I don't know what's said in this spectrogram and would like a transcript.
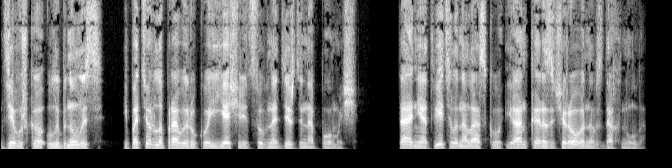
Девушка улыбнулась и потерла правой рукой ящерицу в надежде на помощь. Та не ответила на ласку, и Анка разочарованно вздохнула.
